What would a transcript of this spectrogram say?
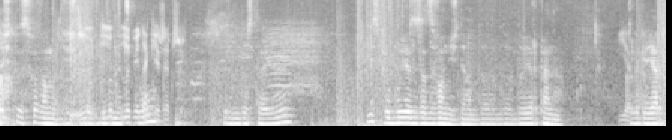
Ja się tu schowam gdzieś w Lubię takie rzeczy. w którym dostaję. I spróbuję zadzwonić do, do, do, do Jarpena. Kolega Jarpen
